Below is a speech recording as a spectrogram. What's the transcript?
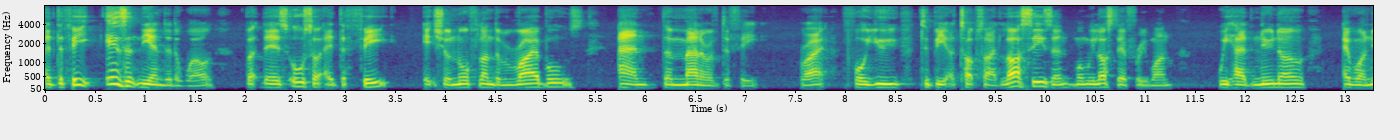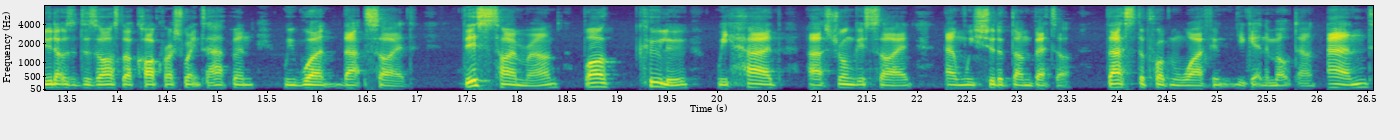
A defeat isn't the end of the world, but there's also a defeat. It's your North London rivals and the manner of defeat, right? For you to be a top side. Last season, when we lost there 3 1, we had Nuno. Everyone knew that was a disaster, a car crash waiting to happen. We weren't that side. This time round, bar Kulu, we had our strongest side and we should have done better. That's the problem why I think you're getting a meltdown. And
